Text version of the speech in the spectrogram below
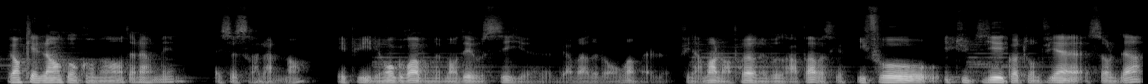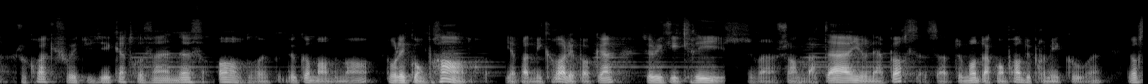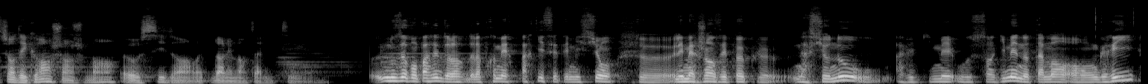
dans quelle langue on commande à l'armée? Et ce sera l'allemand. Et puis, les Hongrois vont demander aussi euh, d'avoir de l'hongrois. Mais finalement, l'empereur ne voudra pas parce qu'il faut étudier, quand on devient soldat, je crois qu'il faut étudier 89 ordres de commandement pour les comprendre. Il n'y a pas de micro à l'époque. Hein. Celui qui crie sur un champ de bataille ou n'importe, ça, tout le monde va comprendre du premier coup. Hein. Donc ce sont des grands changements aussi dans, dans les mentalités. Nous avons parlé de la, première partie de cette émission de l'émergence des peuples nationaux, avec guillemets ou sans guillemets, notamment en Hongrie.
